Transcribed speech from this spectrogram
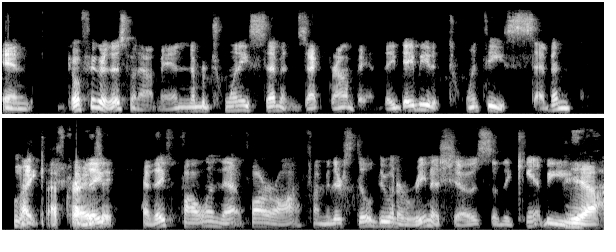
And go figure this one out, man. Number twenty-seven. Zac Brown Band. They debuted at twenty-seven. Like That's crazy. Have they fallen that far off? I mean, they're still doing arena shows, so they can't be yeah,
